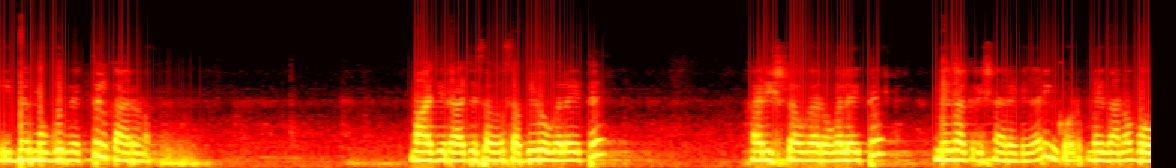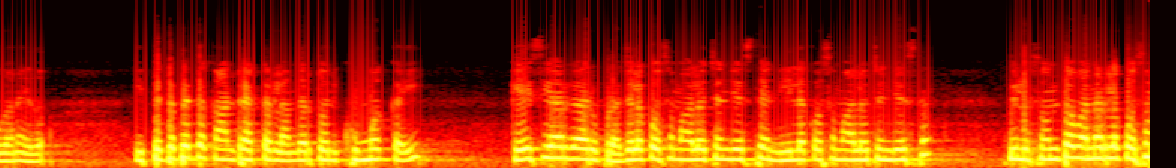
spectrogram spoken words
ఇద్దరు ముగ్గురు వ్యక్తులు కారణం. మాజీ రాజ్యసభ సభ్యుడు ఒకలైతే హరీష్ రావు గారు ఒకలైతే మెగా కృష్ణారెడ్డి గారు ఇంకోటి మెగానో బోగానో ఏదో. ఈ పెద్ద పెద్ద కాంట్రాక్టర్లు అందరితో కుమ్మక్కై కేసీఆర్ గారు ప్రజల కోసం ఆలోచన చేస్తే నీళ్ళ కోసం ఆలోచన చేస్తే వీళ్ళు సొంత వనరుల కోసం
